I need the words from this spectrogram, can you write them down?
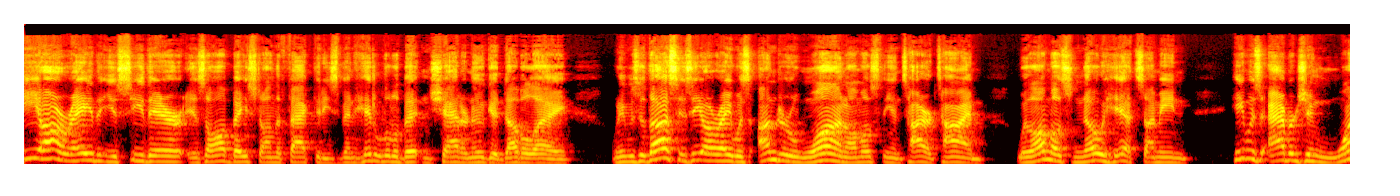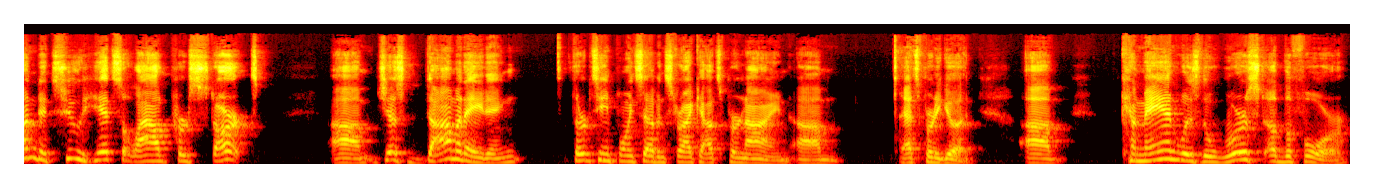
ERA that you see there is all based on the fact that he's been hit a little bit in Chattanooga Double A. When he was with us, his ERA was under one almost the entire time with almost no hits. I mean, he was averaging one to two hits allowed per start, um, just dominating 13.7 strikeouts per nine. Um, that's pretty good. Uh, command was the worst of the four,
